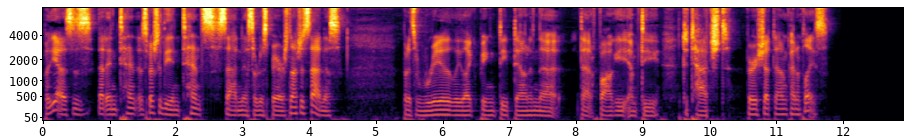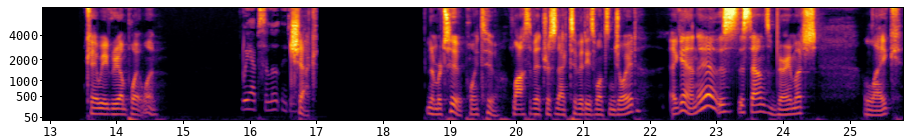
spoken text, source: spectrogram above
But yeah, this is that intense, especially the intense sadness or despair. It's not just sadness, but it's really like being deep down in that that foggy, empty, detached, very shut down kind of place. Okay, we agree on point one. we absolutely do. Check. Number two, point two, loss of interest in activities once enjoyed. Again, yeah, this this sounds very much like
